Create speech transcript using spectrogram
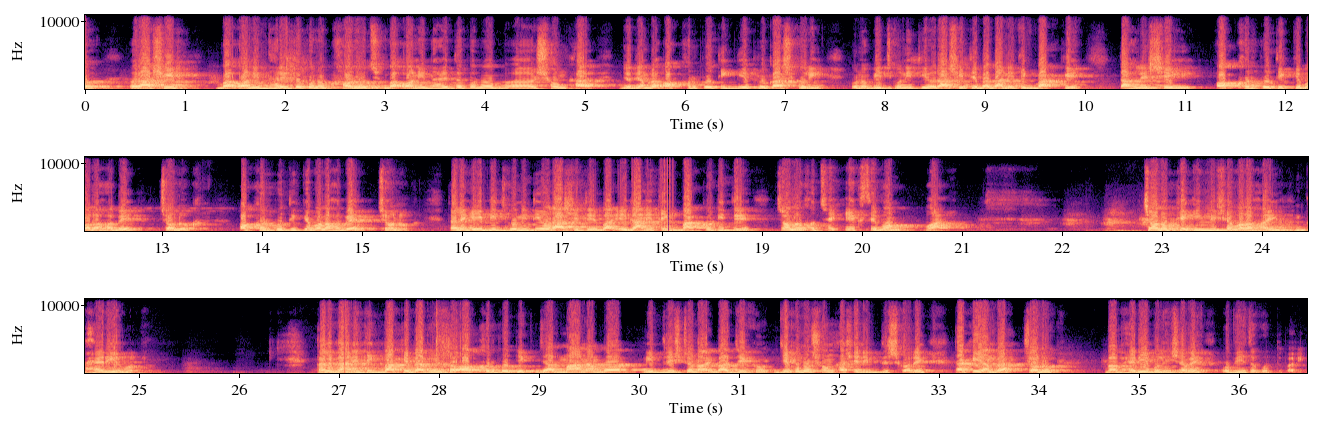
রাশির বা অনির্ধারিত কোনো খরচ বা অনির্ধারিত কোনো সংখ্যা যদি আমরা অক্ষর প্রতীক দিয়ে প্রকাশ করি কোনো বীজগণিতীয় রাশিতে বা গাণিতিক বাক্যে, তাহলে সেই অক্ষর প্রতীককে বলা হবে চলক। অক্ষর প্রতীককে বলা হবে চলক। তাহলে এই বীজগণিতীয় রাশিতে বা এই গাণিতিক বাক্যটিতে চলক হচ্ছে এক্স এবং ওয়াই চলককে ইংলিশে বলা হয় ভ্যারিয়েবল তাহলে গাণিতিক বাক্যে ব্যবহৃত অক্ষর প্রতীক, যার মান আমরা নির্দিষ্ট নয় বা যে কোনো সংখ্যা সে নির্দেশ করে তাকে আমরা চলক বা ভ্যারিয়েবল হিসাবে অভিহিত করতে পারি।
